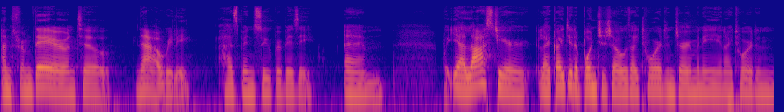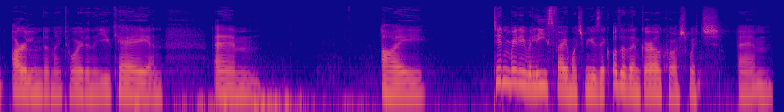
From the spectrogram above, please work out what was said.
And from there until now, really, has been super busy. Um, but yeah, last year, like I did a bunch of shows. I toured in Germany and I toured in Ireland and I toured in the UK and um, I didn't really release very much music other than Girl Crush, which um,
